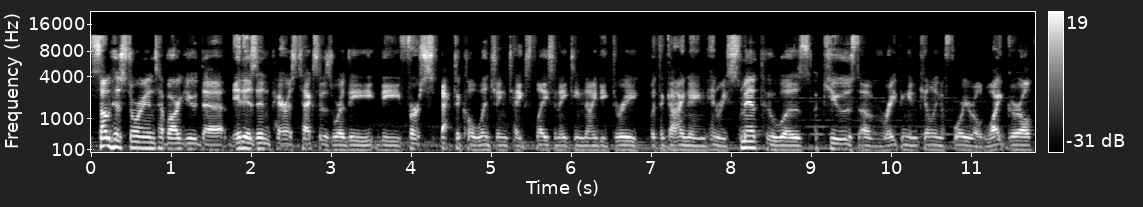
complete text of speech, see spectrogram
Some historians have argued that it is in Paris, Texas, where the, the first spectacle lynching takes place in 1893 with a guy named Henry Smith, who was accused of raping and killing a four year old white girl.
